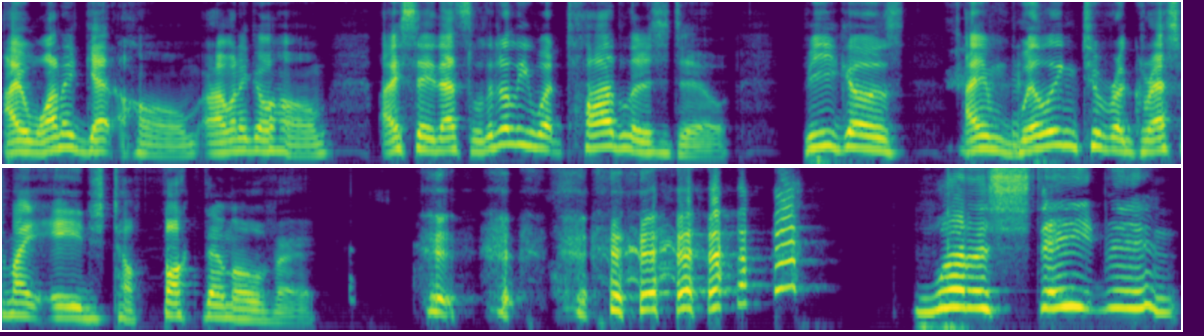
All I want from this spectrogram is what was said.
I wanna get home, or I wanna go home. I say that's literally what toddlers do. B goes, I'm willing to regress my age to fuck them over. What a statement!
